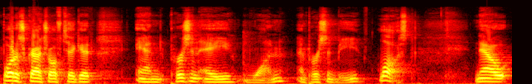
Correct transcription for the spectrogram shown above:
bought a scratch off ticket, and person A won and person B lost. Now,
